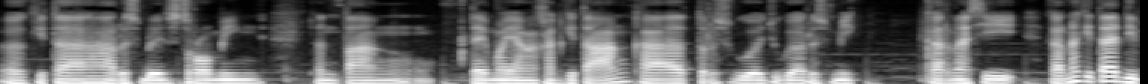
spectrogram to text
uh, kita harus brainstorming tentang tema yang akan kita angkat. Terus gue juga harus mik karena si karena kita di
